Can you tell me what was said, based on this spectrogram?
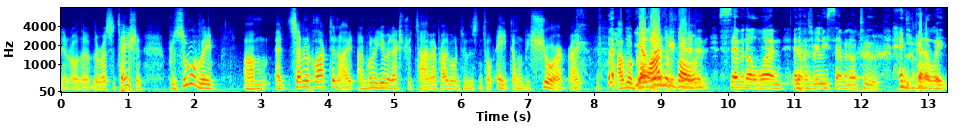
you know, the the recitation. Presumably, um, at seven o'clock tonight, I'm going to give it extra time. I probably won't do this until eight. I want to be sure, right? I will go what on the you phone. Did it at 701 and it was really 702 and you gotta wait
